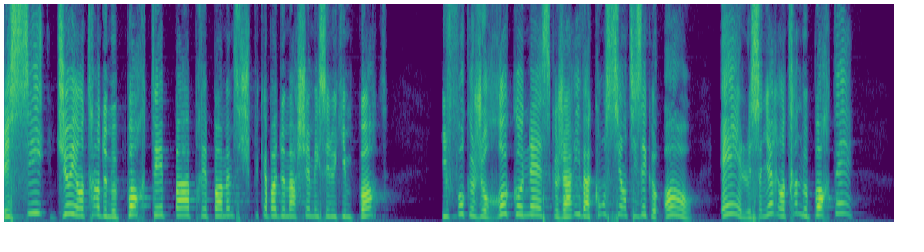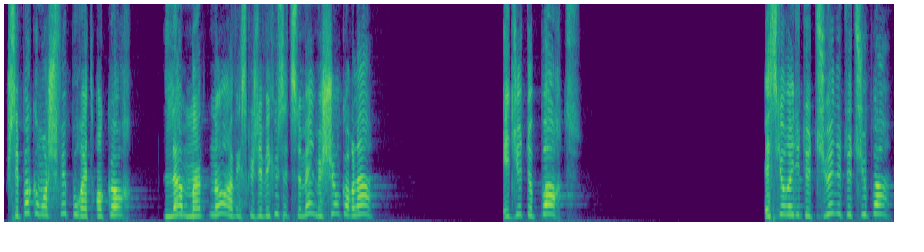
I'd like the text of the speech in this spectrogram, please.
Mais si Dieu est en train de me porter pas après pas, même si je suis plus capable de marcher, mais que c'est lui qui me porte, il faut que je reconnaisse, que j'arrive à conscientiser que, oh, hé, le Seigneur est en train de me porter. Je ne sais pas comment je fais pour être encore là maintenant avec ce que j'ai vécu cette semaine, mais je suis encore là. Et Dieu te porte. Et ce qui aurait dû te tuer ne te tue pas?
